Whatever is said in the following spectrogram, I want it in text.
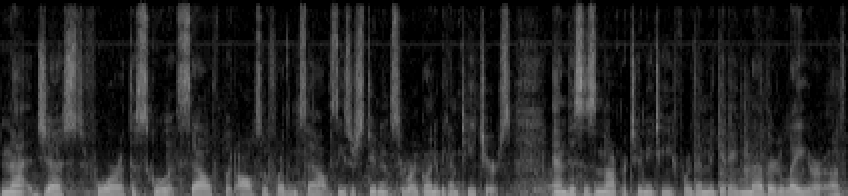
not just for the school itself, but also for themselves. These are students who are going to become teachers, and this is an opportunity for them to get another layer of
